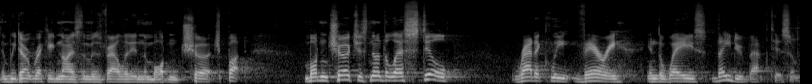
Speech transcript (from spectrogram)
And we don't recognize them as valid in the modern church. But modern churches, nonetheless, still radically vary in the ways they do baptism.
